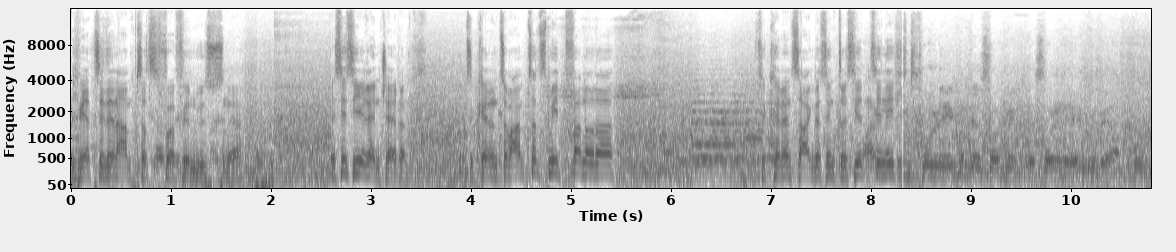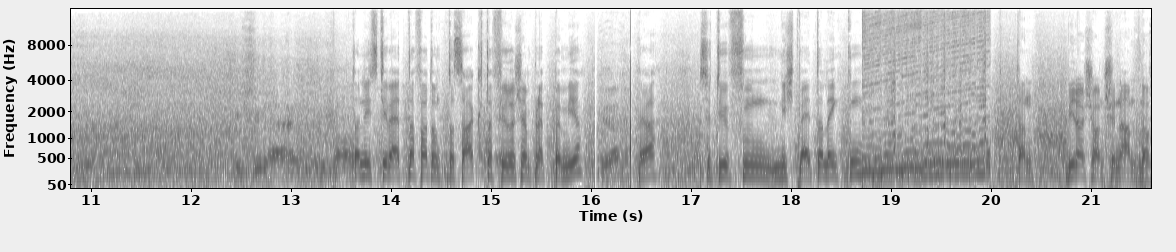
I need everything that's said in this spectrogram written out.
Ich werde Sie den Amtsarzt vorführen müssen. Ja. Es ist Ihre Entscheidung. Sie können zum Amtsarzt mitfahren oder Sie können sagen, das interessiert Sie nicht. Den Kollegen, der soll, mich, der soll den LKW abholen. Ich will heim, ich Dann ist die Weiterfahrt untersagt, der Führerschein bleibt bei mir. Ja. ja. Sie dürfen nicht weiterlenken. Dann wiederschauen, schönen Abend noch.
